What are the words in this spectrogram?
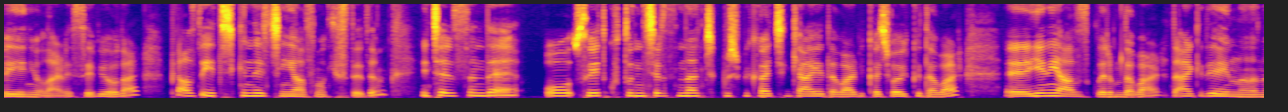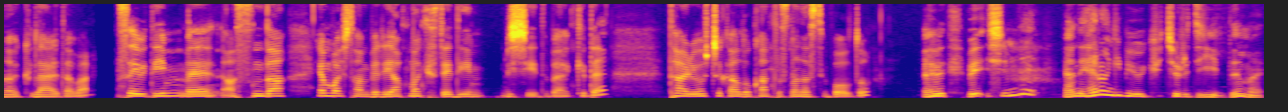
beğeniyorlar ve seviyorlar. Biraz da yetişkinler için yazmak istedim. İçerisinde o süet kutunun içerisinden çıkmış birkaç hikaye de var, birkaç öykü de var. E, yeni yazdıklarım da var. Dergide yayınlanan öyküler de var. Sevdiğim ve aslında en baştan beri yapmak istediğim bir şeydi belki de. Tarih Hoşçakal lokantasına nasip oldu. Evet ve şimdi yani herhangi bir öykü türü değil değil mi?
